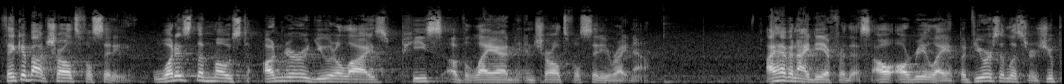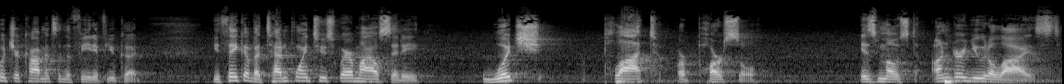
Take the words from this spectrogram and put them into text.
Think about Charlottesville City. What is the most underutilized piece of land in Charlottesville City right now? I have an idea for this. I'll, I'll relay it. But viewers and listeners, you put your comments in the feed if you could. You think of a 10.2 square mile city. Which plot or parcel is most underutilized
